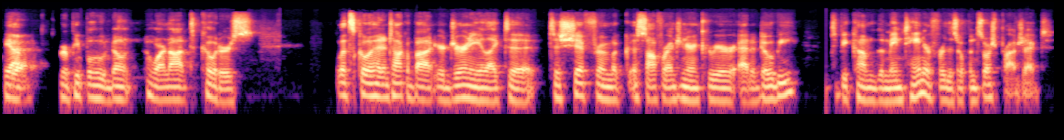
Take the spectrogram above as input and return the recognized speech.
Yeah, yeah. For people who don't who are not coders. Let's go ahead and talk about your journey, like to to shift from a, a software engineering career at Adobe to become the maintainer for this open source project.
